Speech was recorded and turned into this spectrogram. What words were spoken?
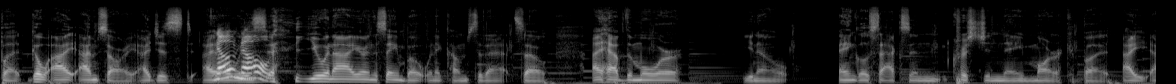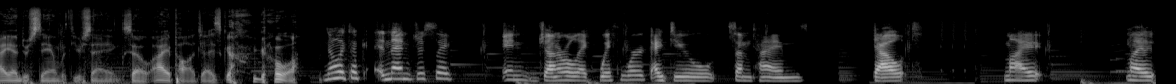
but go I I'm sorry I just I no always, no you and I are in the same boat when it comes to that so I have the more you know Anglo-Saxon Christian name Mark, but I I understand what you're saying. So I apologize. Go go on. No, it's okay. And then just like in general, like with work, I do sometimes doubt my my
